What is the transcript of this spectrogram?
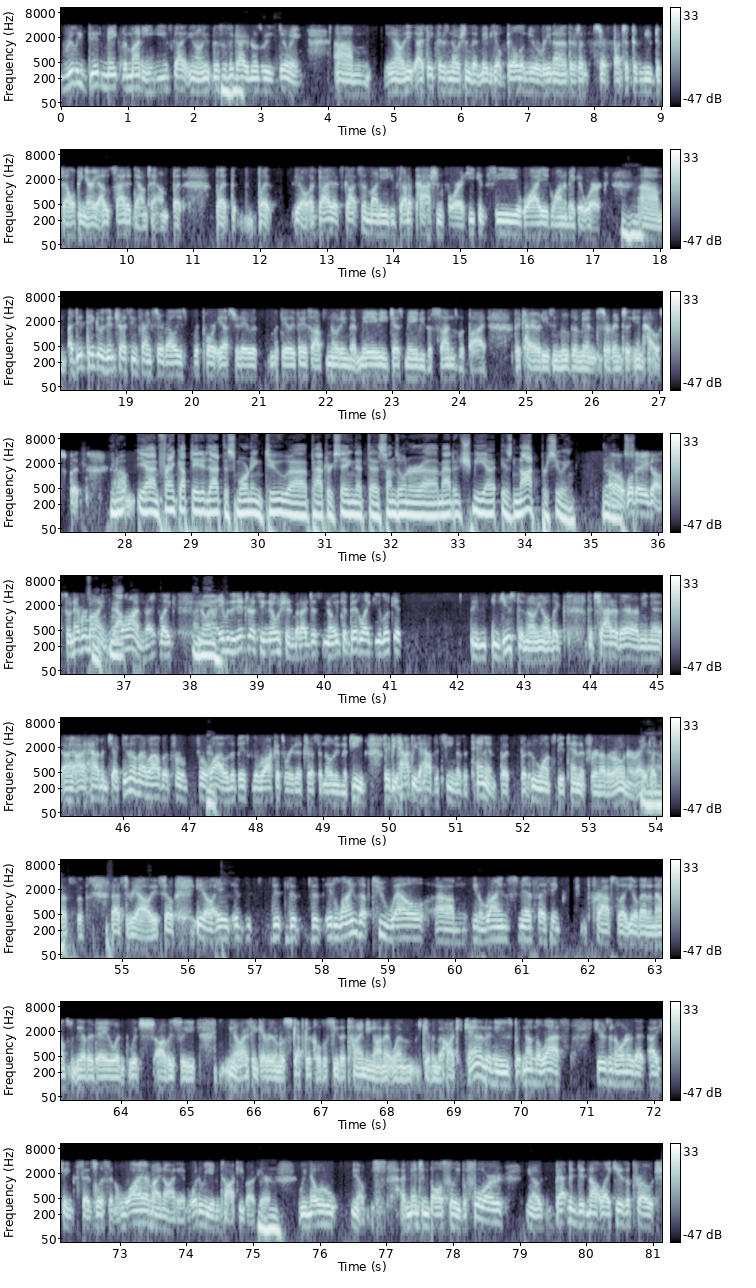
really did make the money. He's got, you know, this is a guy who knows what he's doing. Um, you know, he, I think there's a notion that maybe he'll build a new arena. There's a sort of bunch of new developing area outside of downtown, but, but, but you know, a guy that's got some money, he's got a passion for it. He can see why he'd want to make it work. Mm-hmm. Um, I did think it was interesting Frank Seravalli's report yesterday with, with Daily Faceoff, noting that maybe just maybe the Suns would buy the Coyotes and move them in sort of into in house. But you know, um, yeah, and Frank updated that this morning too, uh, Patrick, saying that uh, Suns owner uh, Mat Ishbia is not pursuing. The oh well, there you go. So never mind. So, yeah. Move on, right? Like you I know, mean, it was an interesting notion, but I just you know it's a bit like you look at in, in Houston, though, you know, like the chatter there. I mean, I, I haven't checked in on that while, but for for a yeah. while, was it basically the Rockets were interested in owning the team? They'd be happy to have the team as a tenant, but but who wants to be a tenant for another owner, right? Yeah. Like that's the that's the reality. So you know, it, it, the, the, the, it lines up too well. Um, you know, Ryan Smith, I think perhaps you know that announcement the other day, when, which obviously, you know, I think everyone was skeptical to see the timing on it when given the Hockey Canada news, but nonetheless, here's an owner that I think says, listen, why am I not in? What are we even talking about here? Mm-hmm. We know, you know, I mentioned Balsillie before. You know, Bettman did not like his approach.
